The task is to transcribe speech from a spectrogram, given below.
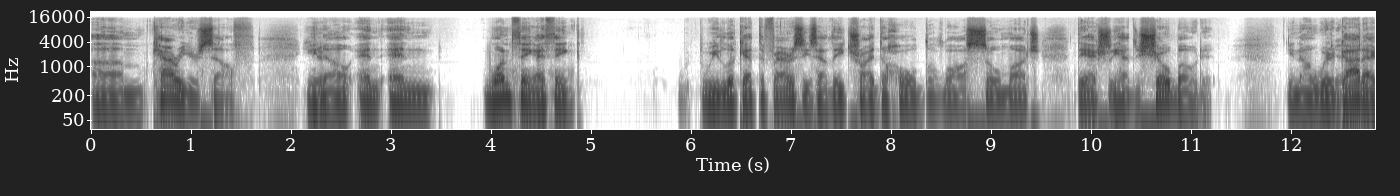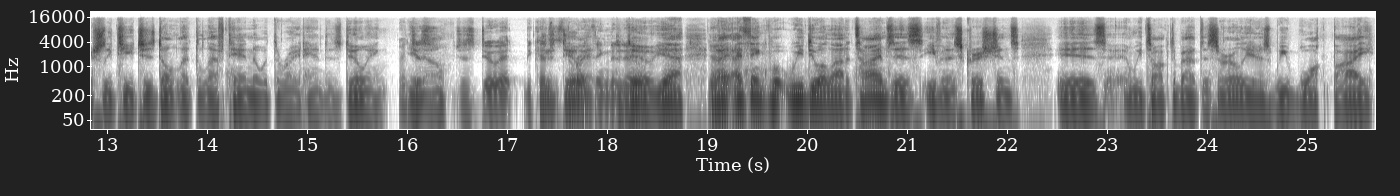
um, carry yourself, you know? And and one thing I think we look at the Pharisees how they tried to hold the law so much they actually had to showboat it. You know, where God actually teaches don't let the left hand know what the right hand is doing, And you just, know just do it because just it's do the right it thing to, to do. Yeah, and I, I think what we do a lot of times is even as Christians is, and we talked about this earlier, is we walk by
